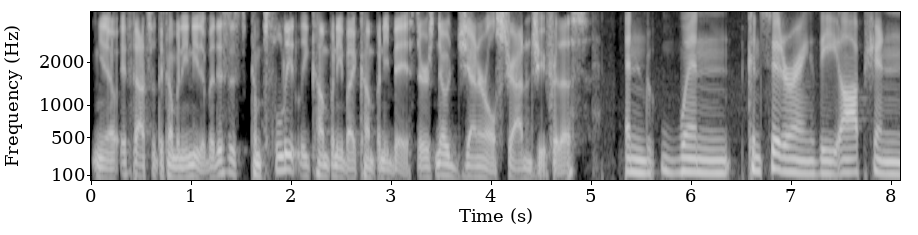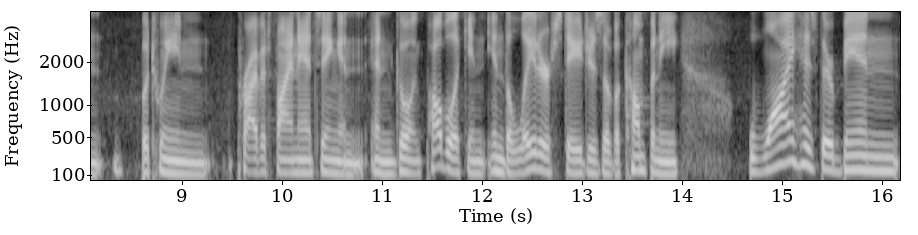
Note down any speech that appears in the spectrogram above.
you know, if that's what the company needed. But this is completely company by company based. There's no general strategy for this. And when considering the option between private financing and, and going public in, in the later stages of a company, why has there been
